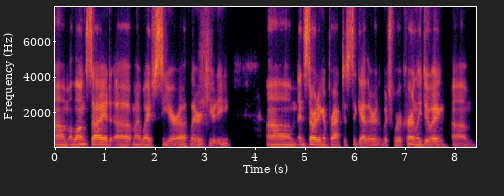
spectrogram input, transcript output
um, alongside uh, my wife Sierra Laracuti, um, and starting a practice together, which we're currently doing. Um,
